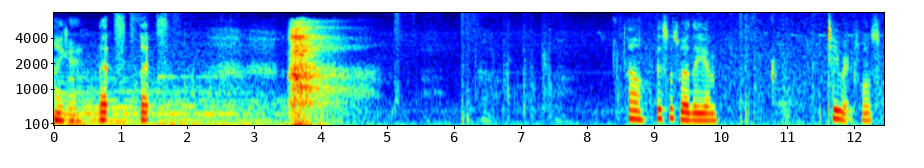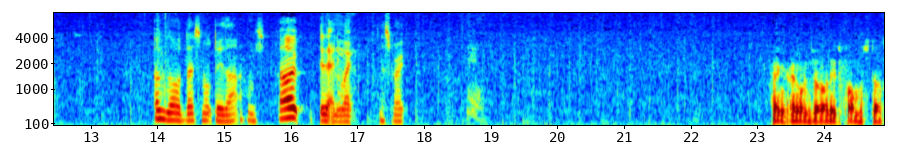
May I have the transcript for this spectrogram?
Okay, let's let's Oh, this was where the um T-Rex was. Oh god, let's not do that. I'm Oh, did it anyway. That's great. Hang, hang on, Joe. I need to find my stuff.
